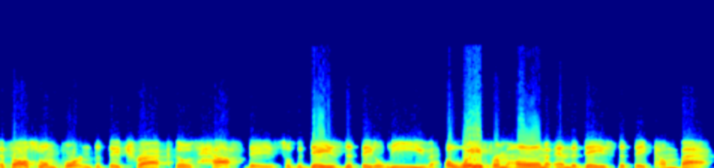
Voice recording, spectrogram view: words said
It's also important that they track those half days, so the days that they leave away from home and the days that they come back.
